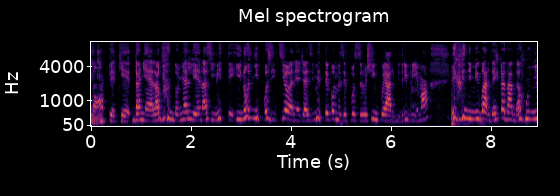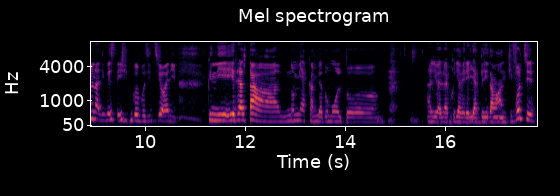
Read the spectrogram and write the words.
No, perché Daniela quando mi allena si mette in ogni posizione, cioè si mette come se fossero cinque arbitri prima e quindi mi guarda il kata da ognuna di queste cinque posizioni. Quindi in realtà non mi è cambiato molto a livello ecco, di avere gli arbitri davanti. Forse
